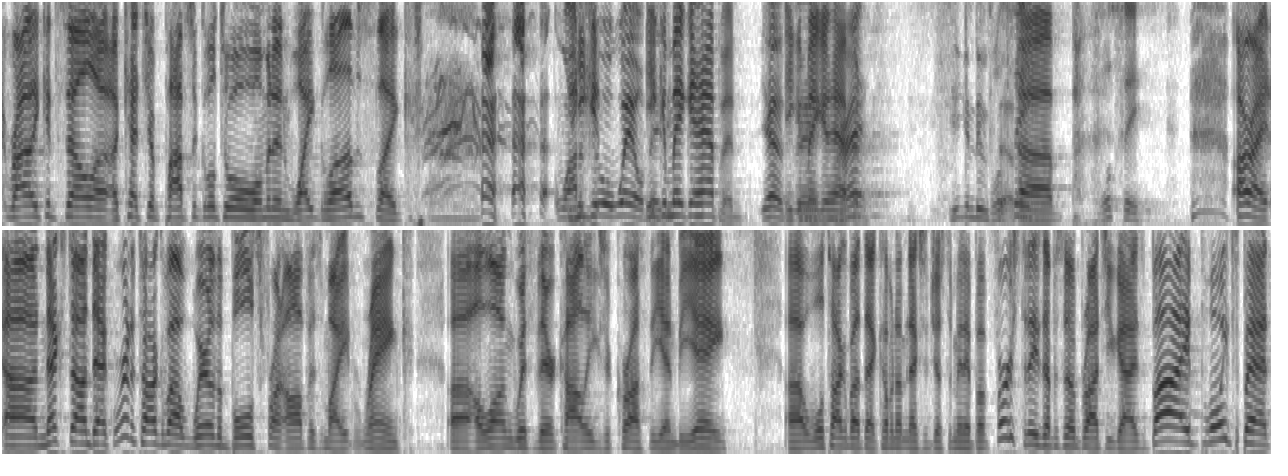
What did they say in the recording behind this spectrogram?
Ri- Riley could sell a, a ketchup popsicle to a woman in white gloves. Like Water he to can, a whale, he can make it happen. Yes, he can make it happen. right. He can do We'll stuff. see. Uh, We'll see. all right. Uh, next on deck, we're going to talk about where the Bulls front office might rank uh, along with their colleagues across the NBA. Uh, we'll talk about that coming up next in just a minute. But first, today's episode brought to you guys by PointsBet.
